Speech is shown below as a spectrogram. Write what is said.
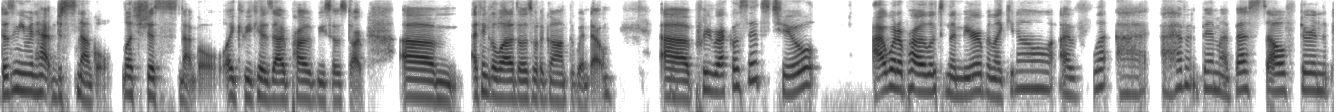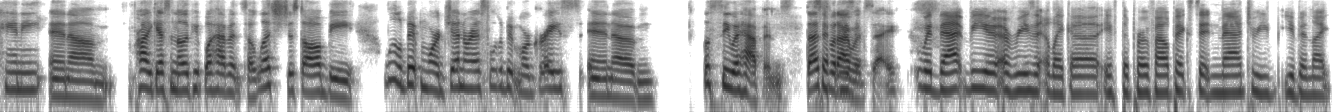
Doesn't even have just snuggle. Let's just snuggle, like because I'd probably be so starved. Um, I think a lot of those would have gone out the window. Uh, prerequisites too. I would have probably looked in the mirror and been like, you know, I've let I, I haven't been my best self during the panty, and um, probably guessing other people haven't. So let's just all be a little bit more generous, a little bit more grace, and um, let's see what happens. That's so what I would say. Would that be a reason, like, a if the profile pics didn't match, we you've been like,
